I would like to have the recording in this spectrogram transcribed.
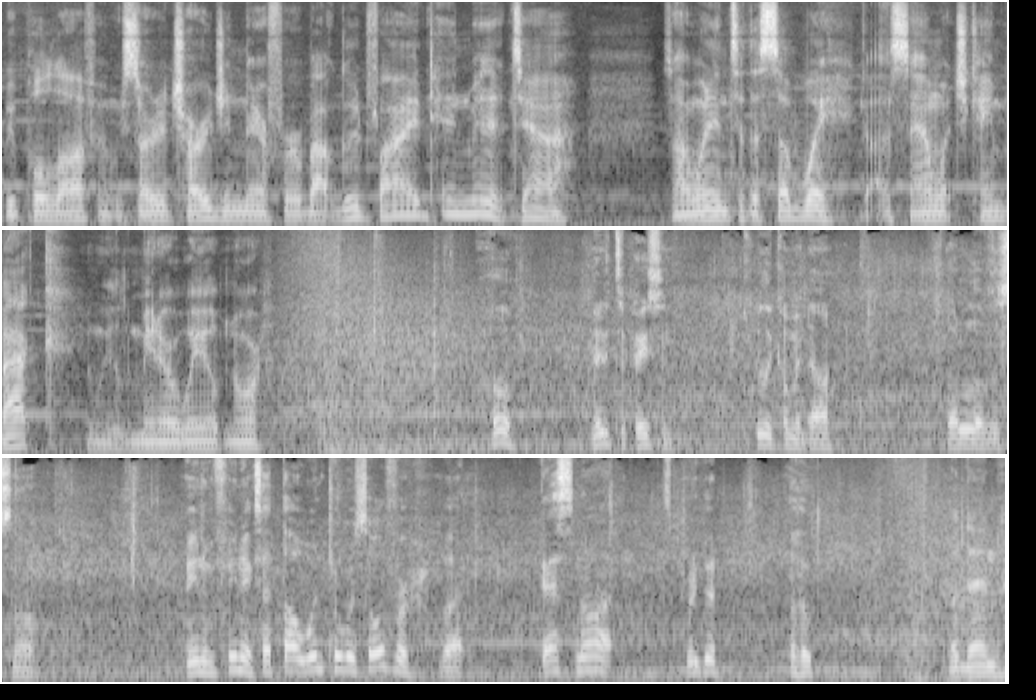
we pulled off and we started charging there for about good five, ten minutes. Yeah. So I went into the subway, got a sandwich, came back, and we made our way up north. Oh, made it to Payson. It's really coming down. Gotta love the snow. Being in Phoenix, I thought winter was over, but guess not. It's pretty good. Oh, But then,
